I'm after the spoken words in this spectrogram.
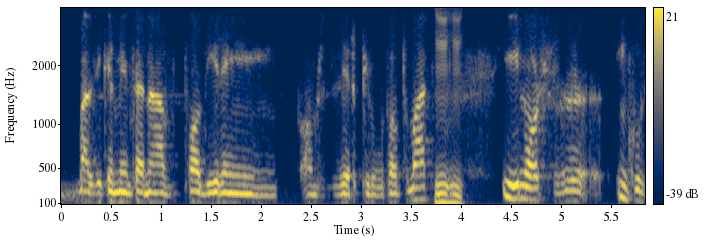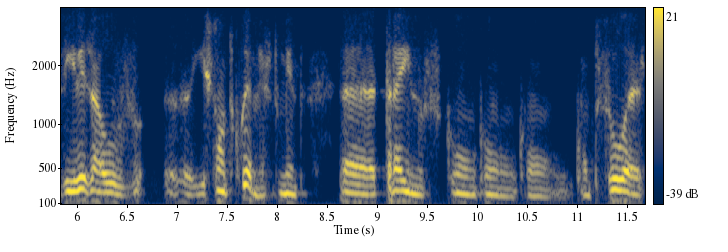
basicamente a nave pode ir em, vamos dizer, piloto automático, uhum. e nós, uh, inclusive, já houve, e estão a decorrer neste momento, treinos com, com, com, com pessoas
